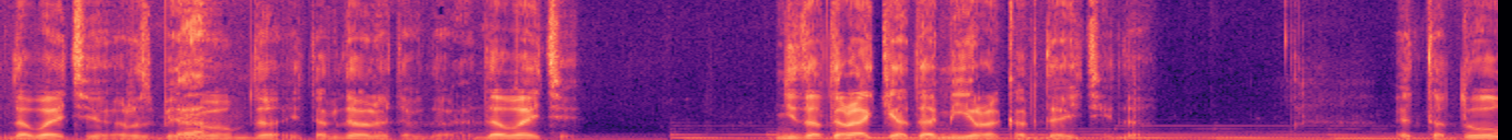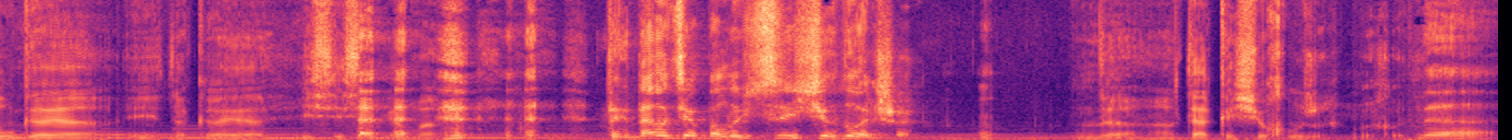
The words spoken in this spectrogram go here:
давайте разберем, да, да и так далее, и так далее. Давайте. Не до драки, а до мира, когда идти, да. это долгая и такая и система. Тогда у тебя получится еще дольше. Да, а так еще хуже выходит. Да.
